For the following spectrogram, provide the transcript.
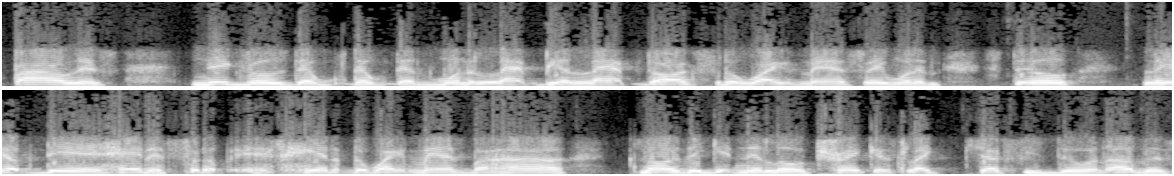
spineless Negroes that that, that want to lap, be a lapdogs for the white man. So they want to still lay up there and had his foot up, his head up the white man's behind. As long as they're getting their little trinkets like Jeffries doing others,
